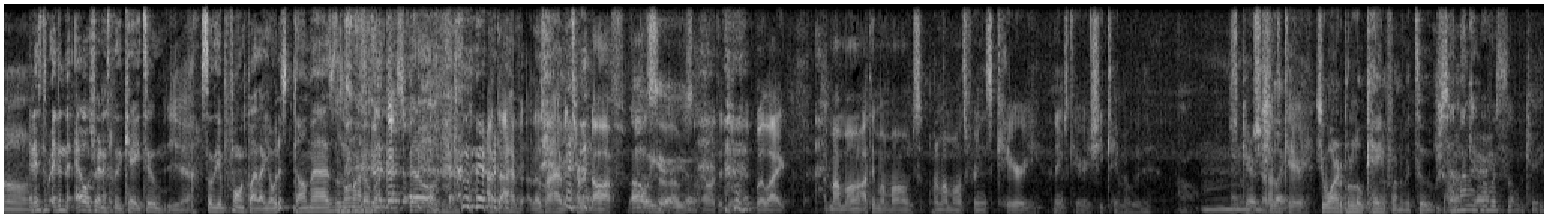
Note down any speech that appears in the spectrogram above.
Yeah. and, it's, and then the L's right next to the K too. Yeah. So your phone's probably like, yo, this dumbass doesn't know how to fucking spell. I, I have that's why I have it turned off. Oh, Just yeah, I, was yeah. like, I don't have to do it. But like my mom, I think my mom's one of my mom's friends, Carrie. Her name's Carrie. She came up with it. She, Carrie. shout she, out to Carrie. she wanted to put a little K in front of it too. Shout out out to Carrie. to K.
